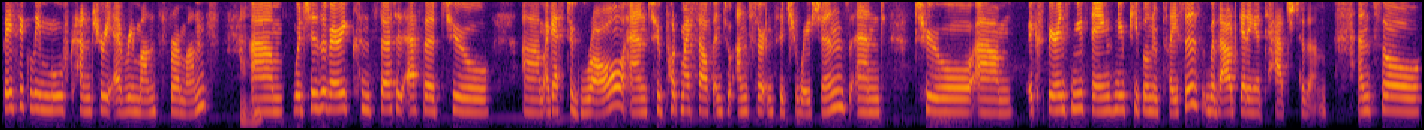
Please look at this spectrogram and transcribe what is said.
basically move country every month for a month, mm-hmm. um, which is a very concerted effort to. Um, I guess to grow and to put myself into uncertain situations and to um, experience new things, new people, new places without getting attached to them. And so,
